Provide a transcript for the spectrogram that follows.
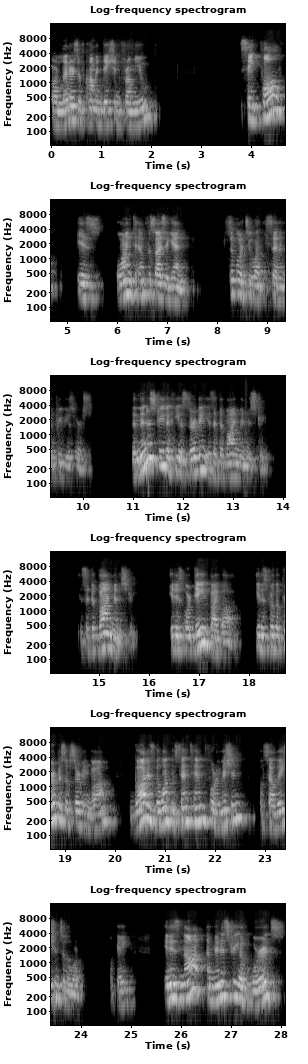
or letters of commendation from you? St. Paul is wanting to emphasize again, similar to what he said in the previous verse. The ministry that he is serving is a divine ministry. It's a divine ministry. It is ordained by God. It is for the purpose of serving God. God is the one who sent him for a mission of salvation to the world. Okay? It is not a ministry of words,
